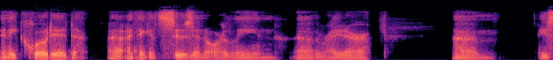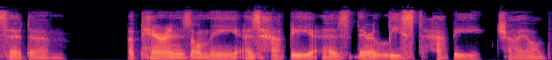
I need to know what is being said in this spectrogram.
And he quoted, uh, I think it's Susan Orlean, uh, the writer. Um, he said, um, "A parent is only as happy as their least happy child."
